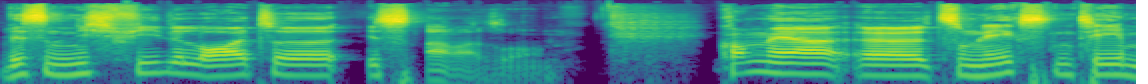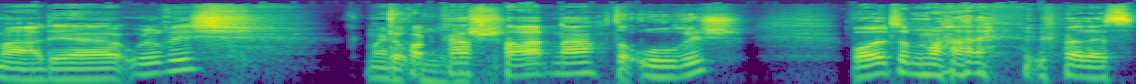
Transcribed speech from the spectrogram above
Wissen nicht viele Leute, ist aber so. Kommen wir äh, zum nächsten Thema. Der Ulrich, mein Podcast-Partner, der Ulrich, wollte mal über das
